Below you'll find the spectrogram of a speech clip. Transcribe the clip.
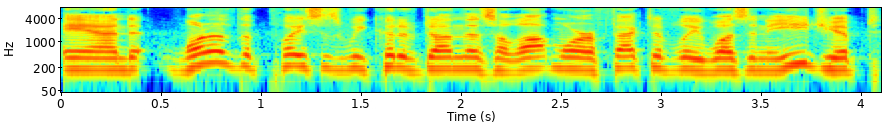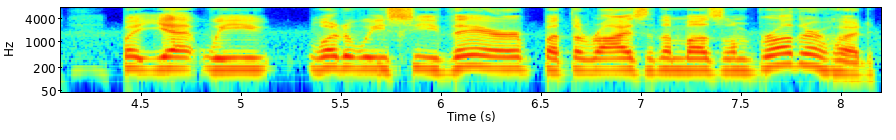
And one of the places we could have done this a lot more effectively was in Egypt, but yet we what do we see there but the rise of the Muslim Brotherhood?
